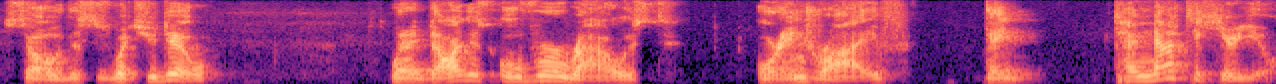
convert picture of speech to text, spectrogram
So this is what you do. When a dog is over aroused or in drive, they tend not to hear you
